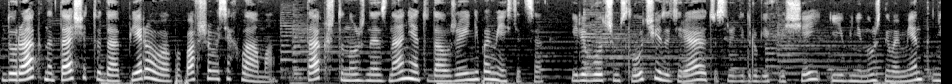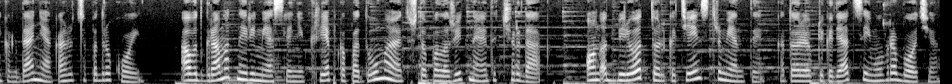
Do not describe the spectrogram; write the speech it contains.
Дурак натащит туда первого попавшегося хлама, так что нужное знание туда уже и не поместится, или в лучшем случае затеряются среди других вещей и в ненужный момент никогда не окажутся под рукой. А вот грамотный ремесленник крепко подумает, что положить на этот чердак – он отберет только те инструменты, которые пригодятся ему в работе.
